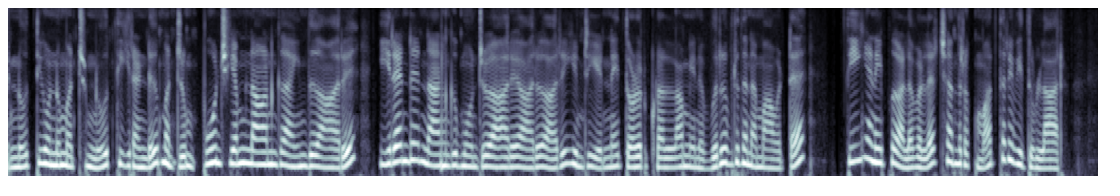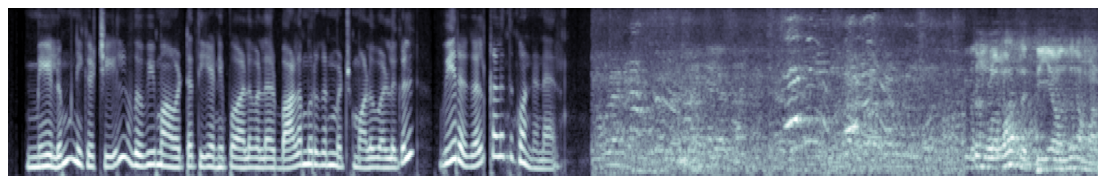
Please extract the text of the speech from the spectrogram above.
எண்ணூத்தி ஒன்று மற்றும் நூத்தி இரண்டு மற்றும் பூஜ்ஜியம் நான்கு ஐந்து ஆறு இரண்டு நான்கு மூன்று ஆறு ஆறு ஆறு என்று எண்ணை தொடர்பு கொள்ளலாம் என விருதுநகர் மாவட்ட தீயணைப்பு அலுவலர் சந்திரகுமார் தெரிவித்துள்ளார். மேலும் நிகழ்ச்சியில் விவி மாவட்ட தீயணைப்பு அலுவலர் பாலமுருகன் மற்றும் அலுவலர்கள் வீரர்கள் கலந்து கொண்டனர். மூலமாக இந்த தீயை வந்து நம்ம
